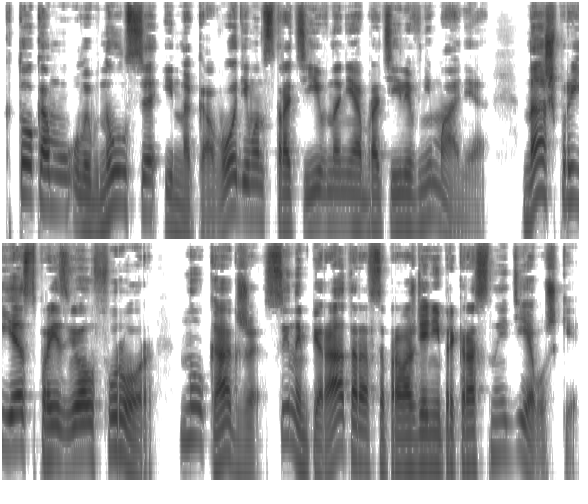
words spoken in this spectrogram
кто кому улыбнулся и на кого демонстративно не обратили внимания. Наш приезд произвел фурор. Ну как же, сын императора в сопровождении прекрасной девушки.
